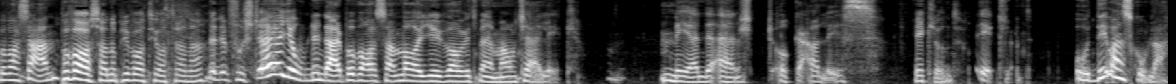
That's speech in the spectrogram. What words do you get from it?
på Vasan? På Vasan och privatteatrarna. Men det första jag gjorde där på Vasan var ju Vad vet mamma om kärlek. Med Ernst och Alice Eklund. Eklund. Och det var en skola.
